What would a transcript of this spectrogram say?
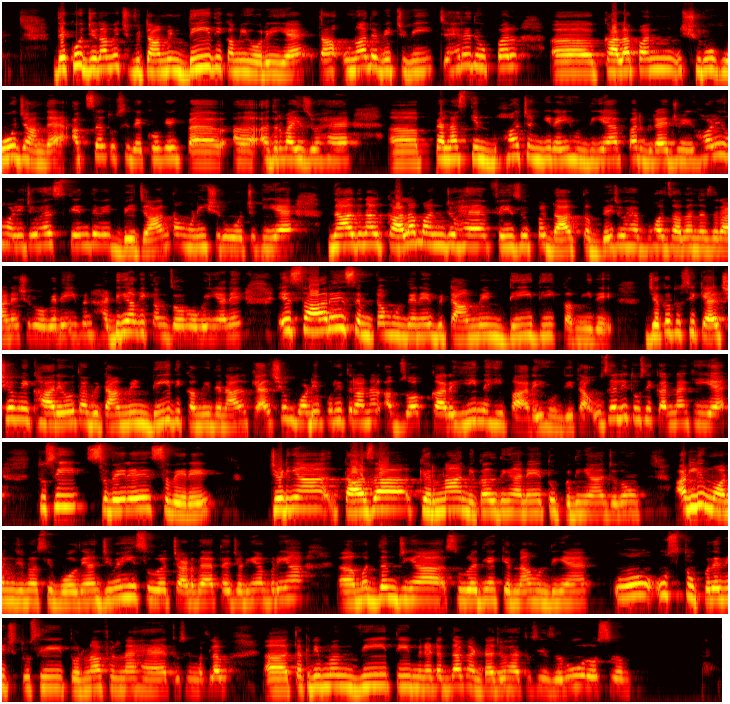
ਦੇਖੋ ਜਿਨ੍ਹਾਂ ਵਿੱਚ ਵਿਟਾਮਿਨ ਡੀ ਦੀ ਕਮੀ ਹੋ ਰਹੀ ਹੈ ਤਾਂ ਉਹਨਾਂ ਦੇ ਵਿੱਚ ਵੀ ਚਿਹਰੇ ਦੇ ਉੱਪਰ ਅਹ, ਕਾਲਾਪਨ ਸ਼ੁਰੂ ਹੋ ਜਾਂਦਾ ਹੈ। ਅਕਸਰ ਤੁਸੀਂ ਦੇਖੋਗੇ ਅਦਰਵਾਈਜ਼ ਜੋ ਹੈ ਅਹ, ਪਹਿਲਾਂ ਸਕਿਨ ਬਹੁਤ ਚੰਗੀ ਰਹੀ ਹੁੰਦੀ ਹੈ ਪਰ ਗ੍ਰੈਜੂਅਲੀ ਹੌਲੀ ਹੌਲੀ ਜੋ ਹੈ ਸਕਿਨ ਦੇ ਵਿੱਚ ਬੇਜਾਨ ਤਾਂ ਹੋਣੀ ਸ਼ੁਰੂ ਹੋ ਚੁੱਕੀ ਹੈ। ਨਾਲ ਦੇ ਨਾਲ ਕਾਲਾਪਨ ਜੋ ਹੈ ਫੇਸ ਦੇ ਉੱਪਰ ਦਾਗ ਧੱਬੇ ਜੋ ਹੈ ਬਹੁਤ ਜ਼ਿਆਦਾ ਨਜ਼ਰ ਆਣੇ ਸ਼ੁਰੂ ਹੋ ਗਏ ਨੇ ਇਵਨ ਹੱਡੀਆਂ ਵੀ ਕਮਜ਼ੋਰ ਹੋ ਗਈਆਂ ਨੇ। ਇਹ ਸਾਰੇ ਸਿੰਪਟਮ ਹੁੰਦੇ ਨੇ ਵਿਟਾਮਿਨ ਡੀ ਦੀ ਕਮੀ ਦੇ। ਜੇਕਰ ਤੁਸੀਂ ਕੈਲਸ਼ੀਅਮ ਵੀ ਖਾ ਰਹੇ ਹੋ, ਤਾਂ ਵਿਟਾਮਿਨ ਡੀ ਦੀ ਕਮੀ ਦੇ ਨਾਲ ਕੈਲਸ਼ੀਅਮ ਬਾਡੀ ਪੂਰੀ ਤਰ੍ਹਾਂ ਨਾਲ ਅਬਜ਼ੌਰਬ ਕਰ ਹੀ ਨਹੀਂ ਪਾ ਰਹੀ ਹੁੰਦੀ। ਤਾਂ ਉਸ ਲਈ ਤੁਸੀਂ ਕਰਨਾ ਕੀ ਹੈ? ਤੁਸੀਂ ਸਵੇਰੇ ਸਵੇਰੇ ਜਿਹੜੀਆਂ ਤਾਜ਼ਾ ਕਿਰਨਾਂ ਨਿਕਲਦੀਆਂ ਨੇ ਧੁੱਪ ਦੀਆਂ ਜਦੋਂ ਅਰਲੀ ਮਾਰਨਿੰਗ ਜਿਹਨੂੰ ਅਸੀਂ ਬੋਲਦੇ ਹਾਂ ਜਿਵੇਂ ਹੀ ਸੂਰਜ ਚੜ੍ਹਦਾ ਹੈ ਤੇ ਜਿਹੜੀਆਂ ਬੜੀਆਂ ਮੱਧਮ ਜੀਆਂ ਸੂਰਜ ਦੀਆਂ ਕਿਰਨਾਂ ਹੁੰਦੀਆਂ ਉਹ ਉਸ ਧੁੱਪ ਦੇ ਵਿੱਚ ਤੁਸੀਂ ਤੁਰਨਾ ਫਿਰਨਾ ਹੈ ਤੁਸੀਂ ਮਤਲਬ ਤਕਰੀਬਨ 20 30 ਮਿੰਟ ਅੱਧਾ ਘੰਟਾ ਜੋ ਹੈ ਤੁਸੀਂ ਜ਼ਰੂਰ ਉਸ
